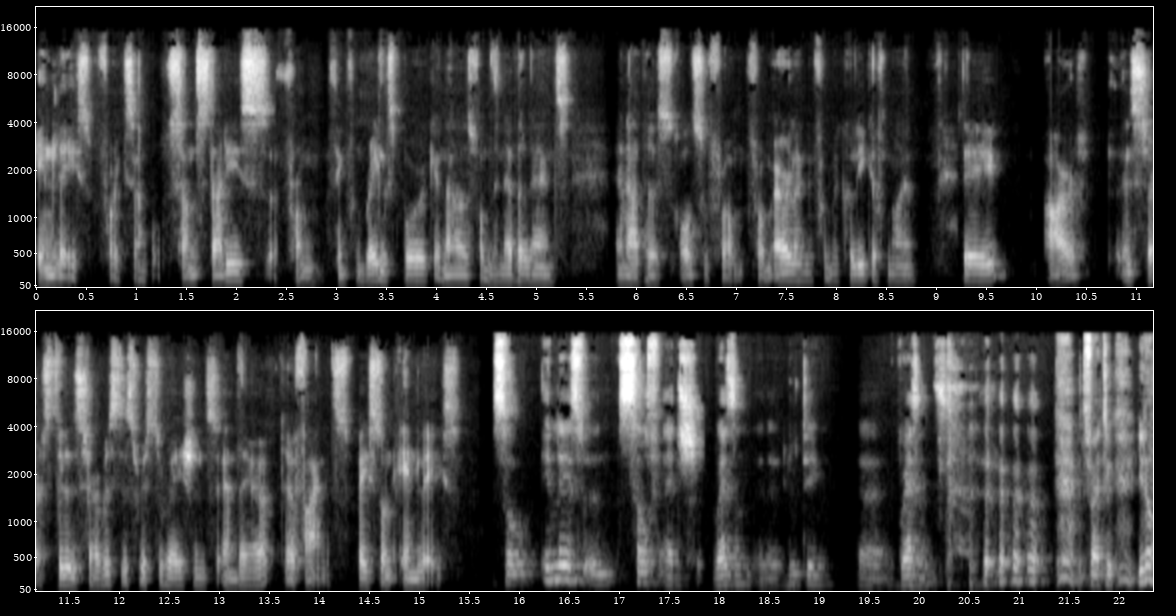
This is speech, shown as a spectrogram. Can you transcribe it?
inlays, for example. Some studies from, I think, from Regensburg and others from the Netherlands and others also from, from Erlangen, from a colleague of mine. They are in, still in service, these restorations, and they're, they're fine. It's based on inlays. So inlays in self-etch resin uh, in a luting uh, resins. I try to, you know,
